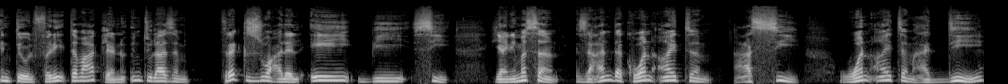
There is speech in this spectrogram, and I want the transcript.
أنت والفريق تبعك لأنه أنتوا لازم تركزوا على ال A B C يعني مثلا إذا عندك 1 item على ال C 1 item على ال D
